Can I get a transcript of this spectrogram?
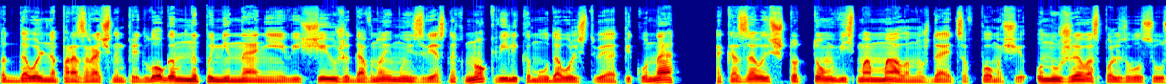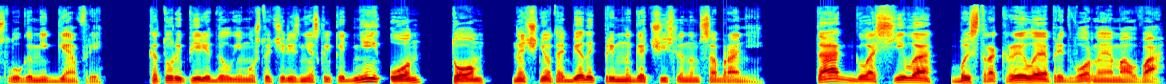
под довольно прозрачным предлогом напоминания вещей, уже давно ему известных, но, к великому удовольствию опекуна, оказалось, что Том весьма мало нуждается в помощи, он уже воспользовался услугами Гемфри, который передал ему, что через несколько дней он, Том, начнет обедать при многочисленном собрании. Так гласила быстрокрылая придворная молва.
